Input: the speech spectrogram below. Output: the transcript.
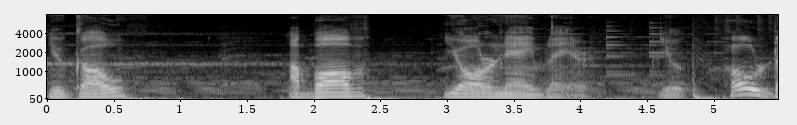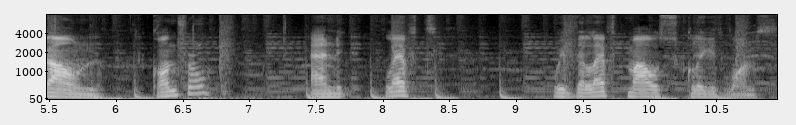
you go above your name layer. You hold down Control and left with the left mouse click it once.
